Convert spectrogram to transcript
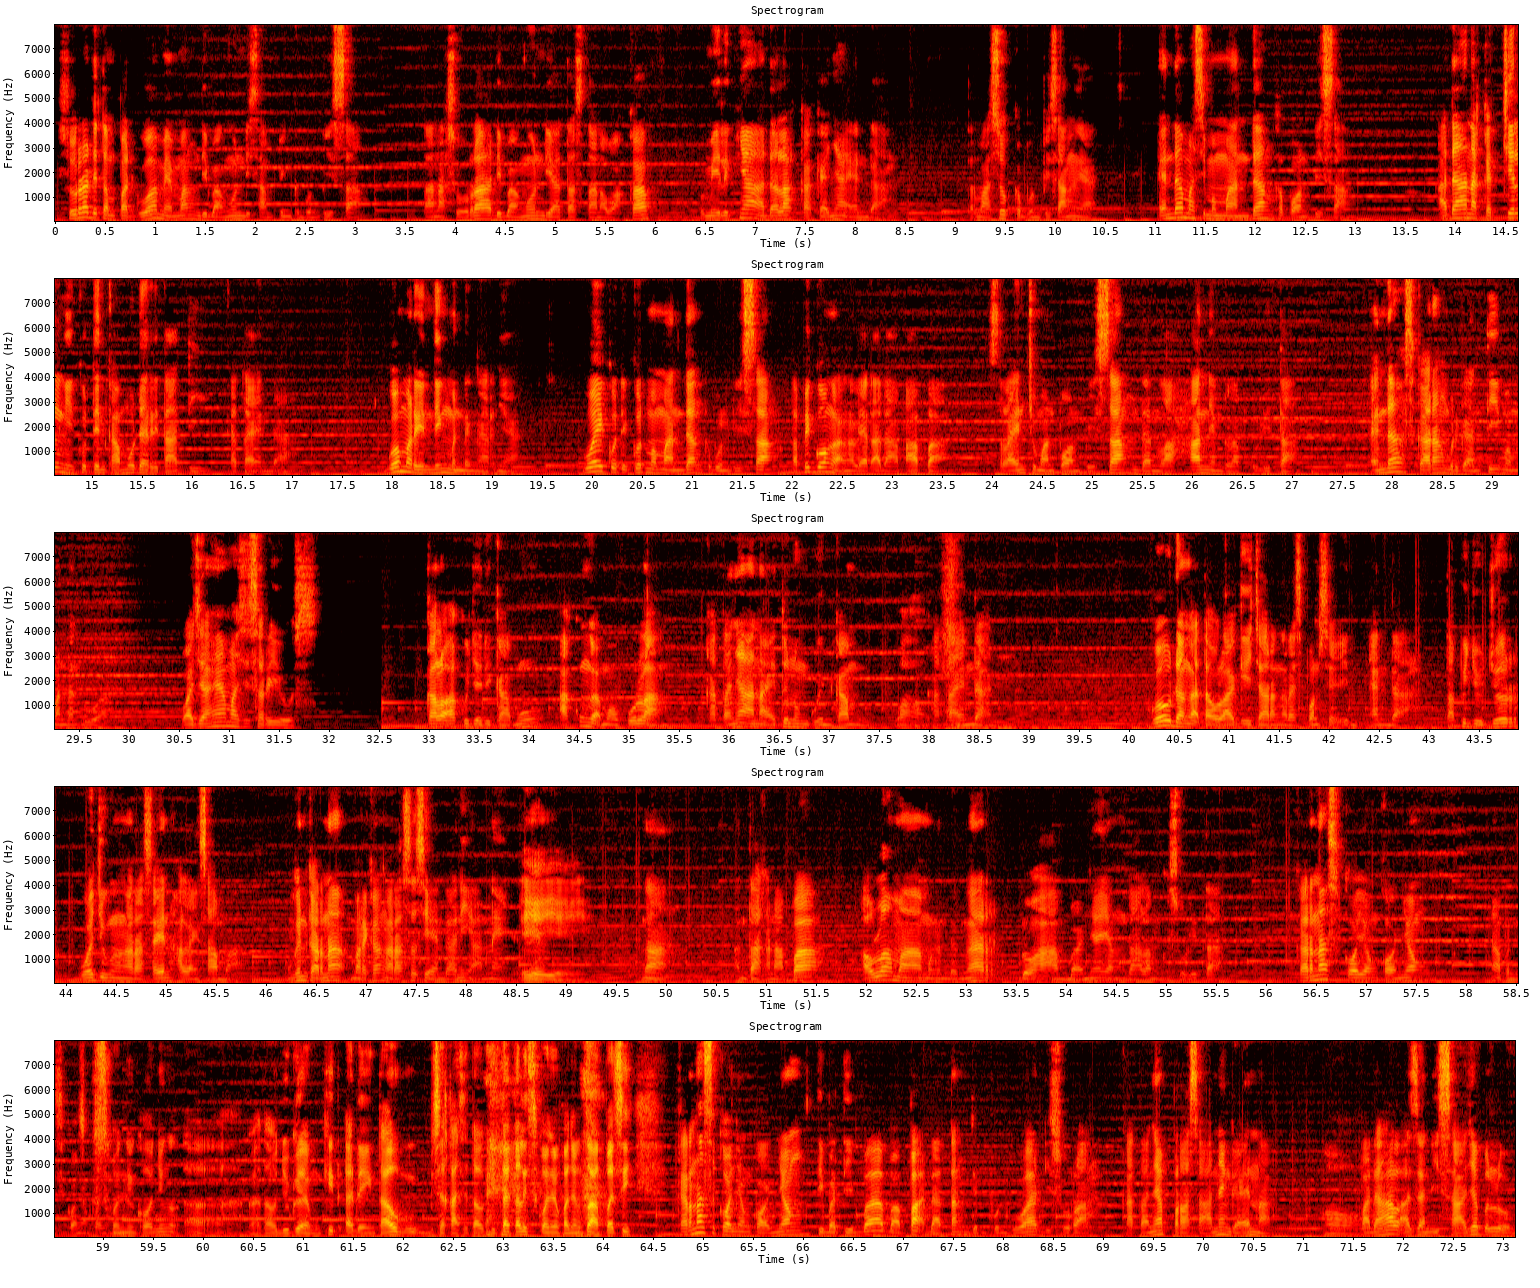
Surah di tempat gua memang dibangun di samping kebun pisang. Tanah surah dibangun di atas tanah wakaf, pemiliknya adalah kakeknya Endah, termasuk kebun pisangnya. Endah masih memandang ke pohon pisang. Ada anak kecil ngikutin kamu dari tadi, kata Endah. Gue merinding mendengarnya. Gue ikut-ikut memandang kebun pisang, tapi gue nggak ngelihat ada apa-apa. Selain cuman pohon pisang dan lahan yang gelap gulita. Endah sekarang berganti memandang gue. Wajahnya masih serius. Kalau aku jadi kamu, aku nggak mau pulang. Katanya anak itu nungguin kamu, Wow. kata Endah nih. Gue udah nggak tahu lagi cara ngerespon si Endah. Tapi jujur, gue juga ngerasain hal yang sama. Mungkin karena mereka ngerasa si Endah nih aneh. Iya iya. iya. Nah, entah kenapa Allah maha mendengar doa hambanya yang dalam kesulitan. Karena sekonyong-konyong, apa nih sekonyong-konyong? Sekonyong-konyong ah, nggak tahu juga ya. Mungkin ada yang tahu bisa kasih tahu kita kali sekonyong-konyong itu apa sih? Karena sekonyong-konyong, tiba-tiba bapak datang jemput gua di surah. Katanya perasaannya nggak enak. Oh. Padahal azan Isya aja belum.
